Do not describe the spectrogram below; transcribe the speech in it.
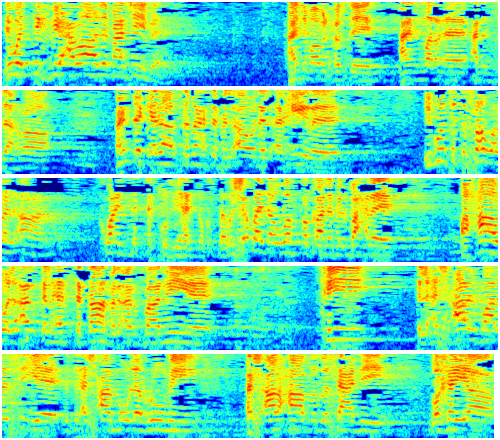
يوديك في عوالم عجيبة. عن الإمام الحسين عن المرأة عن الزهراء. عنده كلام سمعته في الآونة الأخيرة. يقول تتصور الآن. أخواني تدققوا في هالنقطة. وإن شاء الله إذا اوفق أنا في البحرين. أحاول أنقل هالثقافة العرفانية في الأشعار الفارسية مثل أشعار مولى الرومي أشعار حافظ وسعدي وخيام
